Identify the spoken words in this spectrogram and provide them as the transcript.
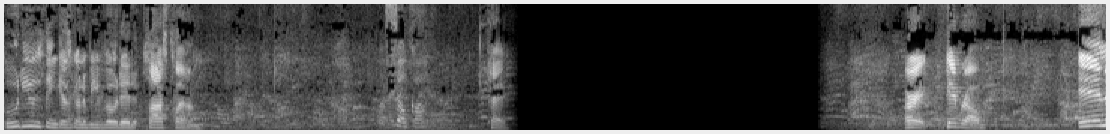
who do you think is going to be voted class clown? Silka. Okay. All right, Gabriel. In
